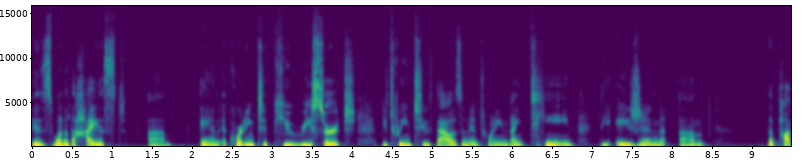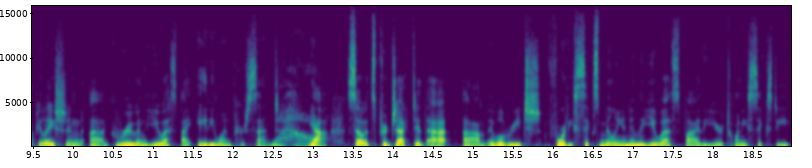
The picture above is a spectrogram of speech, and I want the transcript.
is one of the highest. Um, and according to Pew Research, between 2000 and 2019, the Asian um, the population uh, grew in the U.S. by 81%. Wow. Yeah. So it's projected that um, it will reach 46 million in the U.S. by the year 2060.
